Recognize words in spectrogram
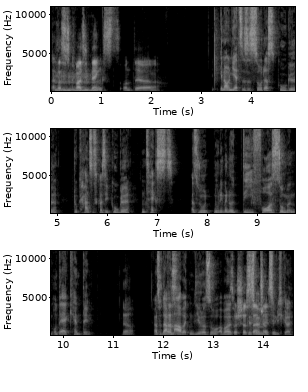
Also, dass du es quasi mhm. denkst und der, Genau, und jetzt ist es so, dass Google, du kannst es quasi Google einen Text, also nur, nur die Melodie vorsummen und er erkennt den. ja. Also daran Das- arbeiten die oder so, aber So das wäre schon ziemlich geil.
